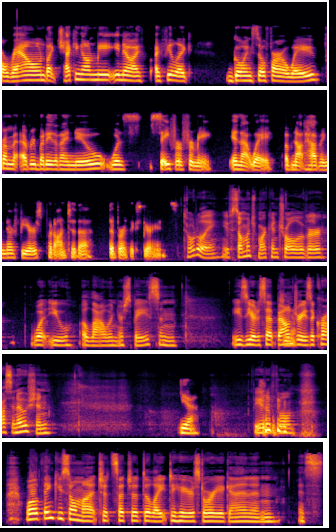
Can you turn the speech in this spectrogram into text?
around like checking on me. You know, I I feel like going so far away from everybody that I knew was safer for me in that way of not having their fears put onto the the birth experience. Totally. You have so much more control over what you allow in your space and easier to set boundaries yeah. across an ocean. Yeah. Beautiful. well, thank you so much. It's such a delight to hear your story again and it's,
